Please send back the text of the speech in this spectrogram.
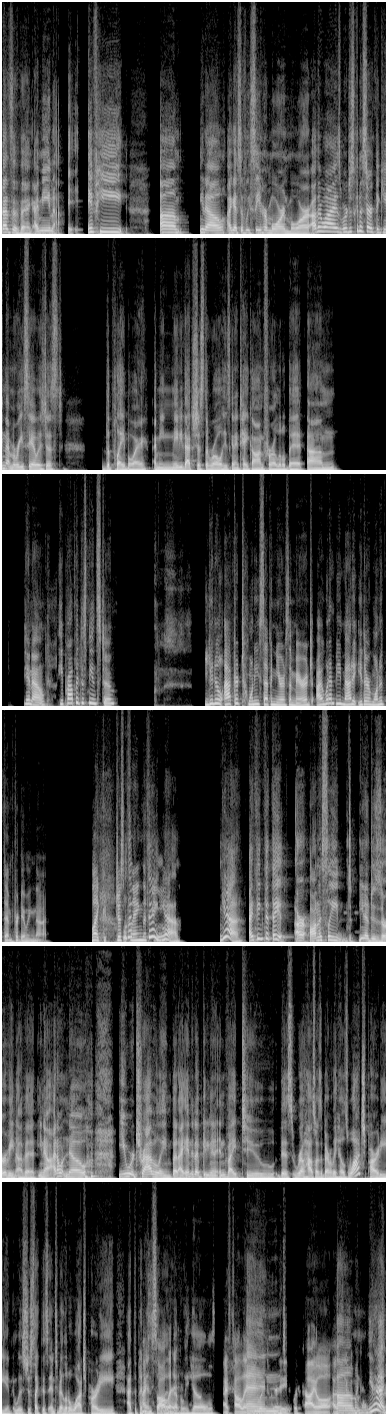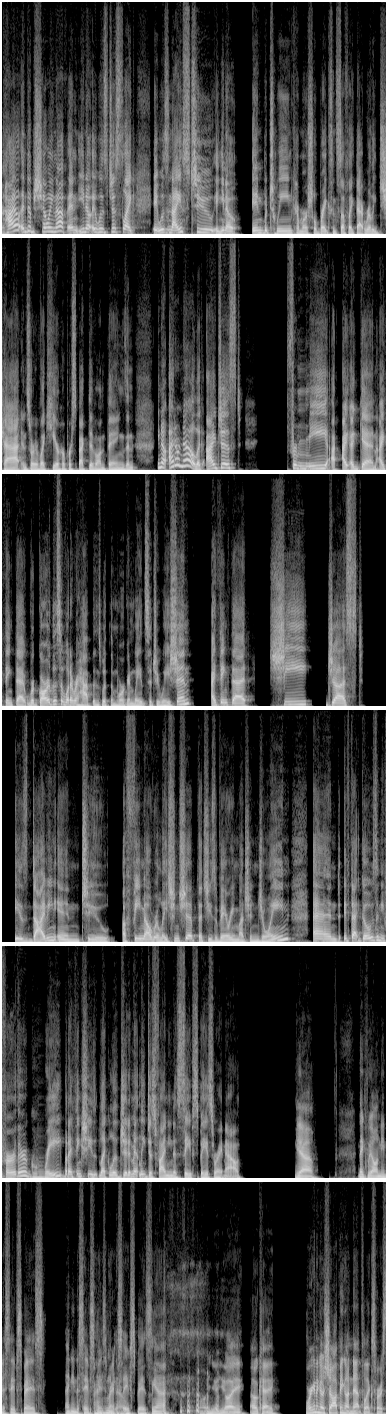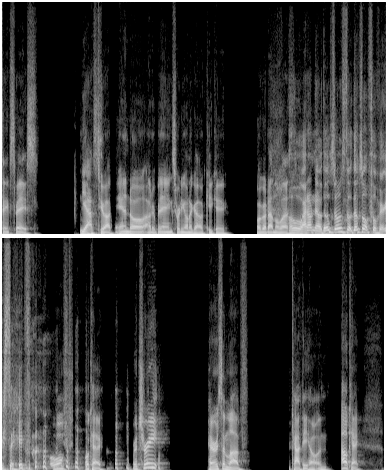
That's the thing. I mean, if he, um, you know, I guess if we see her more and more, otherwise, we're just gonna start thinking that Mauricio is just the playboy. I mean, maybe that's just the role he's gonna take on for a little bit. Um, you know, he probably just needs to You know, after 27 years of marriage, I wouldn't be mad at either one of them for doing that. Like just Well, playing the thing, field. yeah. Yeah, I think that they are honestly, you know, deserving of it. You know, I don't know, you were traveling, but I ended up getting an invite to this Real Housewives of Beverly Hills watch party, and it was just like this intimate little watch party at the Peninsula in. Beverly Hills. I saw it. And, with Kyle. I was like, oh my Um, God. yeah. Kyle ended up showing up, and you know, it was just like it was nice to, you know, in between commercial breaks and stuff like that, really chat and sort of like hear her perspective on things. And you know, I don't know, like I just, for me, I, I again, I think that regardless of whatever happens with the Morgan Wade situation, I think that she just is diving into a female relationship that she's very much enjoying. And if that goes any further, great. But I think she's like legitimately just finding a safe space right now. Yeah. I think we all need a safe space. I need a safe I space need right a now. safe space. Yeah. Oy, oy. Okay. We're going to go shopping on Netflix for a safe space. Yes. Too hot to handle, Outer Banks. Where do you want to go, Kiki? We'll go down the list. Oh, I don't know. Those those those don't feel very safe. Okay. Retreat. Paris and Love. Kathy Hilton. Okay.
